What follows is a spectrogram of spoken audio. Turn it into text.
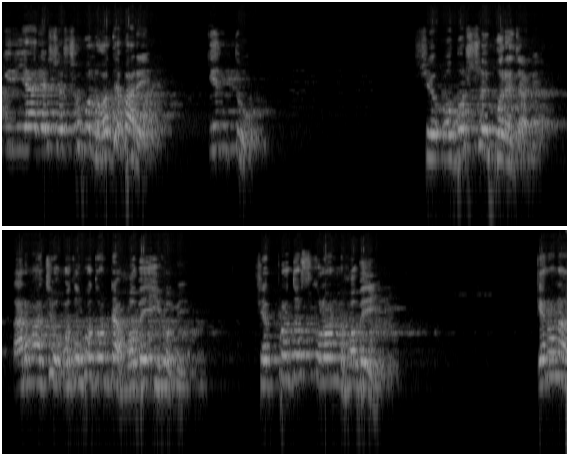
ক্যারিয়ারে সে সফল হতে পারে, কিন্তু সে অবশ্যই পড়ে যাবে। তার মাঝে অধপতনটা হবেই হবে, সে প্রদস্খলন হবেই। কেননা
